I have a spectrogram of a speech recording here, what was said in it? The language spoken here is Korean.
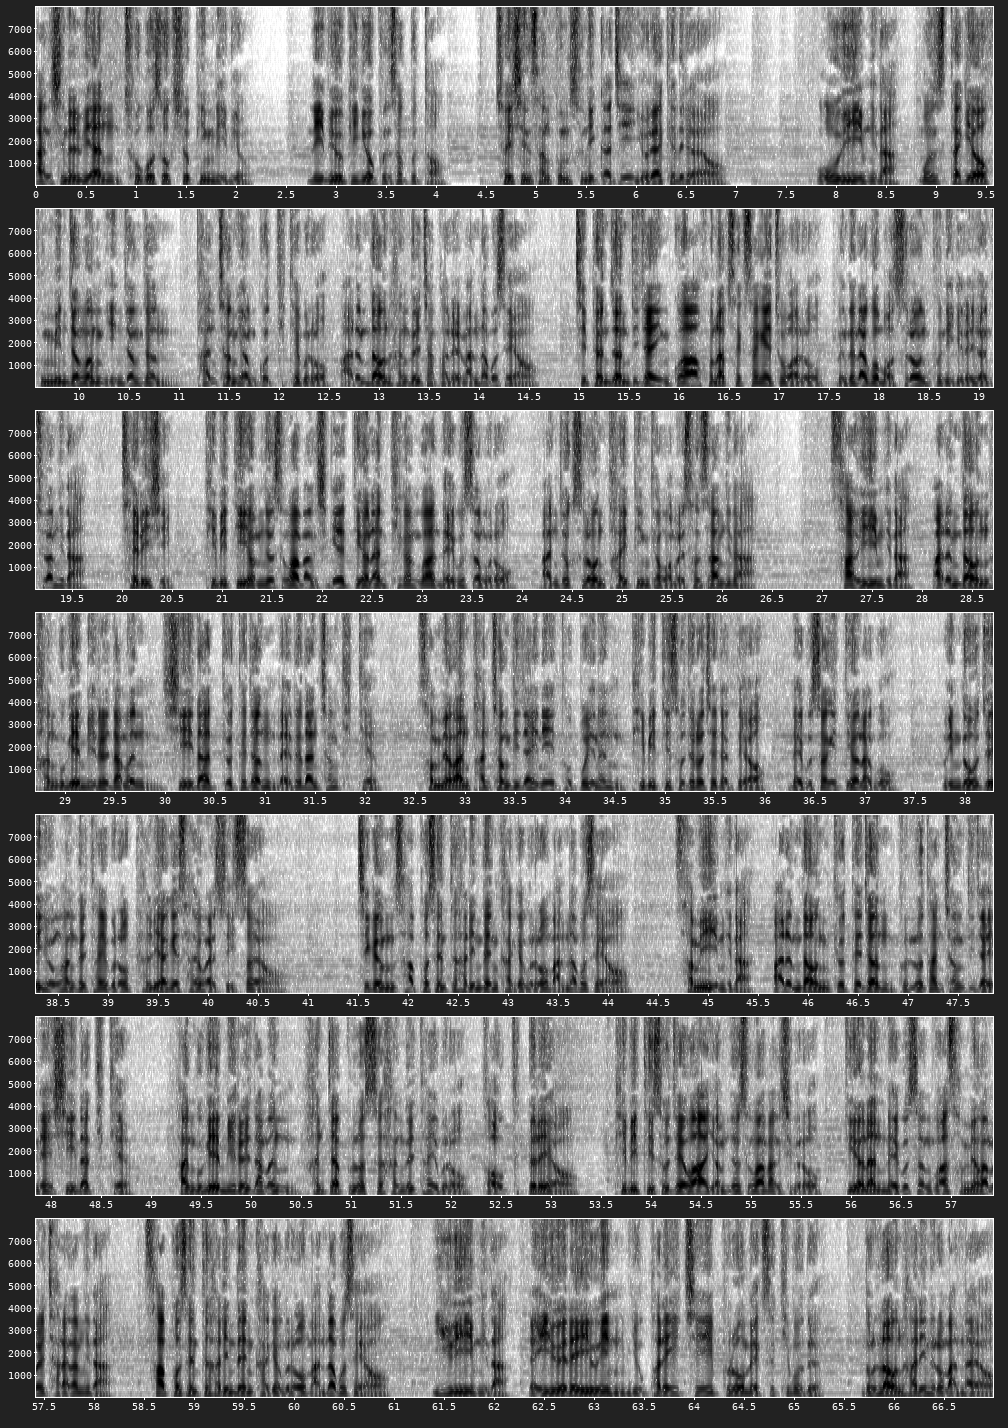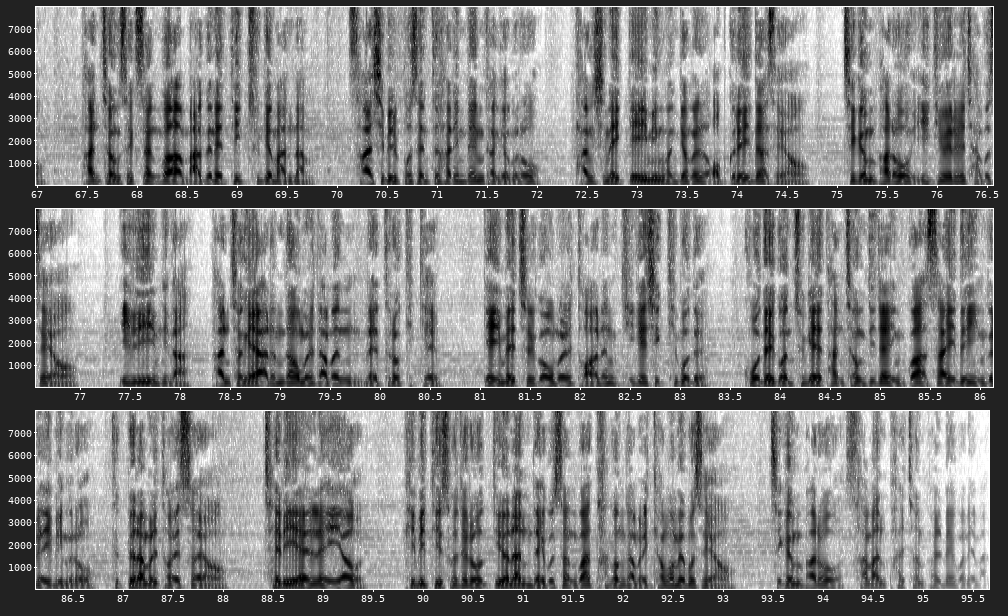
당신을 위한 초고속 쇼핑 리뷰, 리뷰 비교 분석부터 최신 상품 순위까지 요약해드려요. 5위입니다. 몬스타기어 훈민정음 인정전 단청 연꽃 티캡으로 아름다운 한글 자판을 만나보세요. 지편전 디자인과 혼합 색상의 조화로 은은하고 멋스러운 분위기를 연출합니다. 체리식, PBT 염료 승화 방식의 뛰어난 키감과 내구성으로 만족스러운 타이핑 경험을 선사합니다. 4위입니다. 아름다운 한국의 미를 담은 시이다 교태전 레드 단청 키캡. 선명한 단청 디자인이 돋보이는 PBT 소재로 제작되어 내구성이 뛰어나고 윈도우즈 용 한글 타입으로 편리하게 사용할 수 있어요. 지금 4% 할인된 가격으로 만나보세요. 3위입니다. 아름다운 교태전 블루 단청 디자인의 시이다 티캡. 한국의 미를 담은 한자 플러스 한글 타입으로 더욱 특별해요. PBT 소재와 염료승화 방식으로 뛰어난 내구성과 선명함을 자랑합니다. 4% 할인된 가격으로 만나보세요. 2위입니다. AULA 윈 68H 프로 맥스 키보드. 놀라운 할인으로 만나요. 단청 색상과 마그네틱 축의 만남. 41% 할인된 가격으로 당신의 게이밍 환경을 업그레이드 하세요. 지금 바로 이 기회를 잡으세요. 1위입니다. 단청의 아름다움을 담은 레트로 키캡. 게임의 즐거움을 더하는 기계식 키보드. 고대 건축의 단청 디자인과 사이드 인그레이빙으로 특별함을 더했어요. 체리 L 레이아웃. PBT 소재로 뛰어난 내구성과 타건감을 경험해보세요. 지금 바로 48,800원에 만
